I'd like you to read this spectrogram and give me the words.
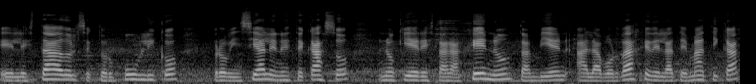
El Estado, el sector público, provincial en este caso, no quiere estar ajeno también al abordaje de la temática,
